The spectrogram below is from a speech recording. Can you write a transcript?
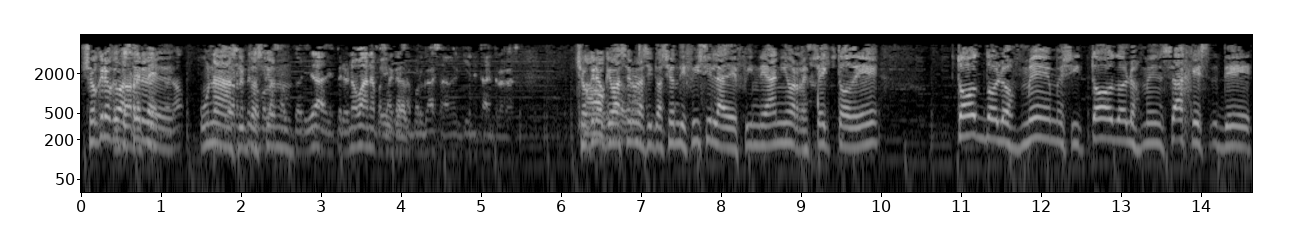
yo creo que va a ser respeto, eh, ¿no? una Con todo respeto por las situación. autoridades, pero no van a pasar Sí, claro. casa por casa a ver quién está dentro de la casa. Yo No, creo que va a claro, ser una situación difícil la de fin de año respecto de todos los memes y todos los mensajes de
